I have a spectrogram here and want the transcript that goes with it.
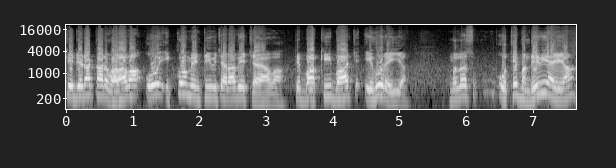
ਕਿ ਜਿਹੜਾ ਘਰ ਵਾਲਾ ਵਾ, ਉਹ ਇੱਕੋ ਮਿੰਟ ਹੀ ਵਿਚਾਰਾ ਵਿੱਚ ਆਇਆ ਵਾ ਤੇ ਬਾਕੀ ਬਾਅਦ 'ਚ ਇਹੋ ਰਹੀ ਆ। ਮਤਲਬ ਸ- ਉੱਥੇ ਬੰਦੇ ਵੀ ਆਏ ਆ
